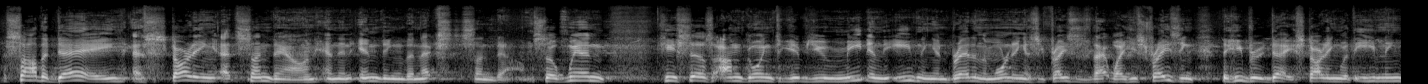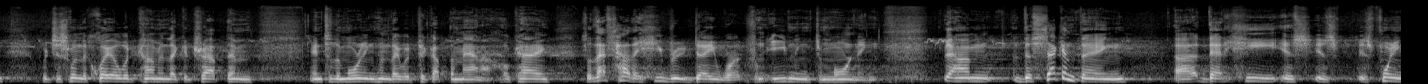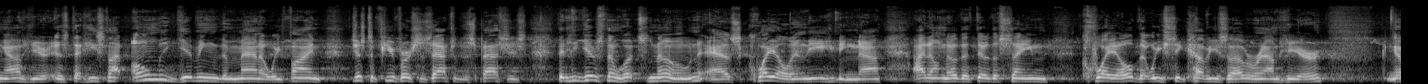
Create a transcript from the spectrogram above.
saw the day as starting at sundown and then ending the next sundown. So when he says, I'm going to give you meat in the evening and bread in the morning, as he phrases it that way. He's phrasing the Hebrew day, starting with evening, which is when the quail would come and they could trap them, into the morning when they would pick up the manna, okay? So that's how the Hebrew day worked, from evening to morning. Um, the second thing uh, that he is, is, is pointing out here is that he's not only giving the manna, we find just a few verses after this passage that he gives them what's known as quail in the evening. Now, I don't know that they're the same quail that we see coveys of around here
